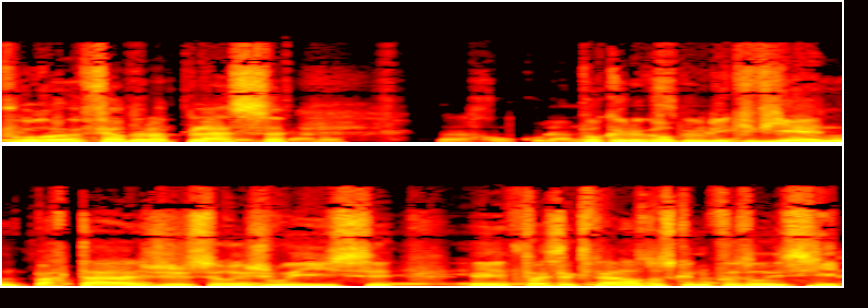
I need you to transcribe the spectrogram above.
pour faire de la place pour que le grand public vienne, partage, se réjouisse et fasse l'expérience de ce que nous faisons ici.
